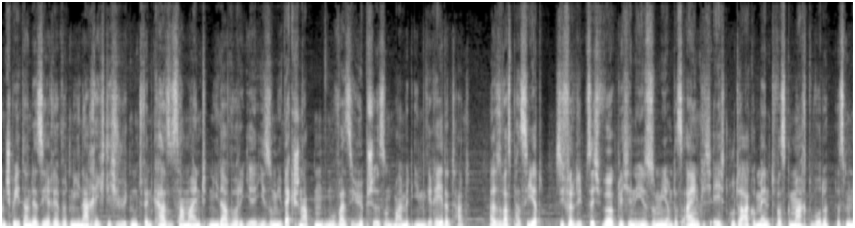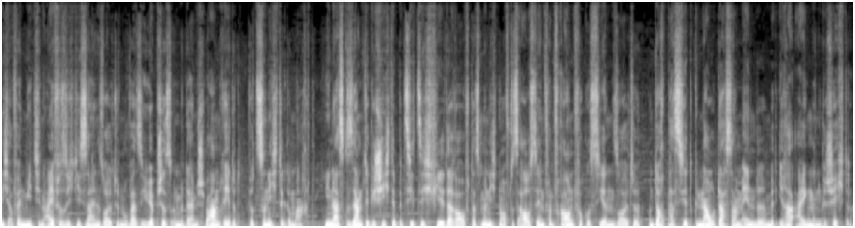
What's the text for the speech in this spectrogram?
und später in der Serie wird Nina richtig wütend, wenn Kazusa meint, Nida würde ihr Izumi wegschnappen, nur weil sie hübsch ist und mal mit ihm geredet hat. Also was passiert? Sie verliebt sich wirklich in Izumi und das eigentlich echt gute Argument, was gemacht wurde, dass man nicht auf ein Mädchen eifersüchtig sein sollte, nur weil sie hübsch ist und mit einem Schwarm redet, wird zunichte gemacht. Ninas gesamte Geschichte bezieht sich viel darauf, dass man nicht nur auf das Aussehen von Frauen fokussieren sollte, und doch passiert genau das am Ende mit ihrer eigenen Geschichte.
